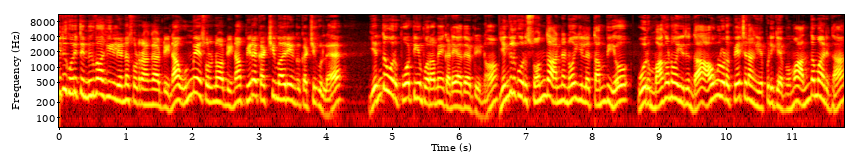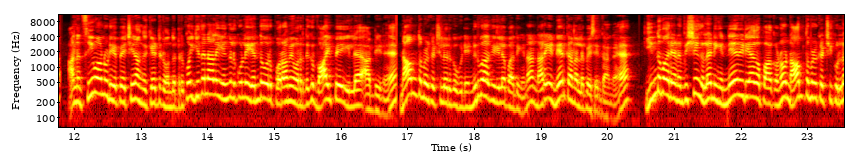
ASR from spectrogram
இது குறித்து நிர்வாகிகள் என்ன சொல்கிறாங்க அப்படின்னா உண்மையை சொல்லணும் அப்படின்னா பிற கட்சி மாதிரி எங்கள் கட்சிக்குள்ளே எந்த ஒரு போட்டியும் பொறாமையும் கிடையாது அப்படின்னும் எங்களுக்கு ஒரு சொந்த அண்ணனோ இல்ல தம்பியோ ஒரு மகனோ இருந்தா அவங்களோட பேச்சை நாங்க எப்படி கேட்போமோ அந்த மாதிரி தான் அண்ணன் சீமானுடைய பேச்சையும் நாங்க கேட்டுட்டு வந்துட்டு இருக்கோம் இதனால எங்களுக்குள்ள எந்த ஒரு பொறாமை வர்றதுக்கு வாய்ப்பே இல்லை அப்படின்னு நாம் தமிழ் கட்சியில் இருக்கக்கூடிய நிர்வாகிகளை பாத்தீங்கன்னா நிறைய நேர்காணல பேசியிருக்காங்க. இந்த மாதிரியான விஷயங்களை நீங்க நேரடியாக பார்க்கணும். நாம் தமிழ் கட்சிக்குள்ள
